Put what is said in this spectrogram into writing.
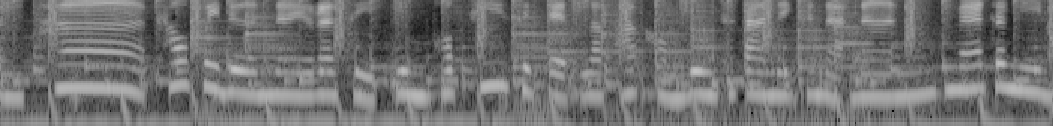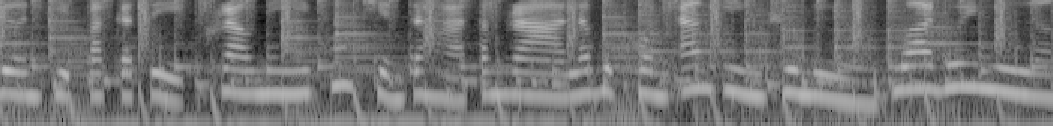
ร 5 เข้าไปเดินในราศีกุมภพที่ 11ละพักของดวงชะตาในขณะนั้น แม้จะมีเดินผิดปกติ คราวนี้ผู้เขียนจะหาตำราและบุคคลอ้างอิงคือหนึ่งว่าด้วยเมือง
